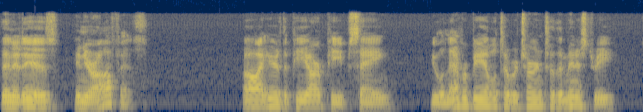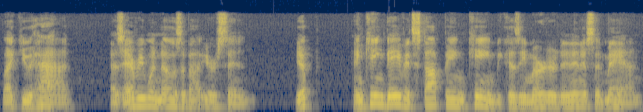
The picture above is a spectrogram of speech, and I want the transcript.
than it is in your office. Oh, I hear the PR peeps saying, You will never be able to return to the ministry like you had, as everyone knows about your sin. Yep, and King David stopped being king because he murdered an innocent man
